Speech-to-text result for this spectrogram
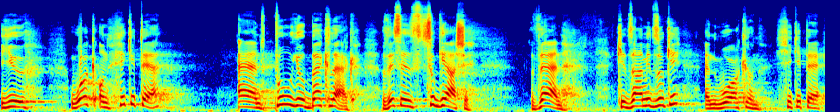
you work on Hikite and pull your back leg. This is Tsugiashi. Then Kizamizuki and work on Hikite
